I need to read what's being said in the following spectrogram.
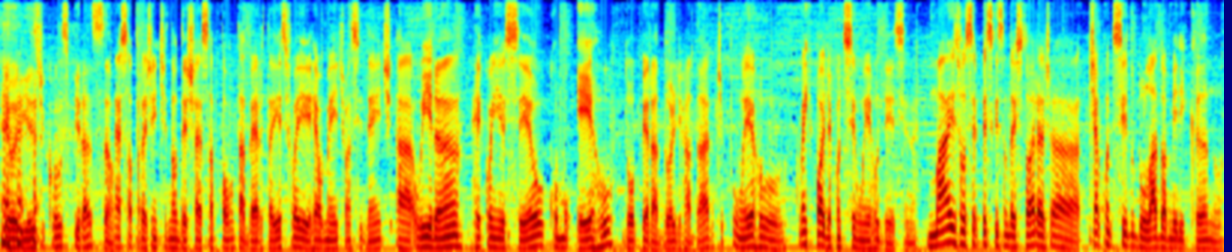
Teorias de conspiração. É só pra gente não deixar essa ponta aberta. Esse foi realmente um acidente. Ah, o Irã reconheceu como erro do operador de radar. Tipo um erro. Como é que pode acontecer um erro desse, né? Mas você pesquisando a história já tinha acontecido do lado americano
